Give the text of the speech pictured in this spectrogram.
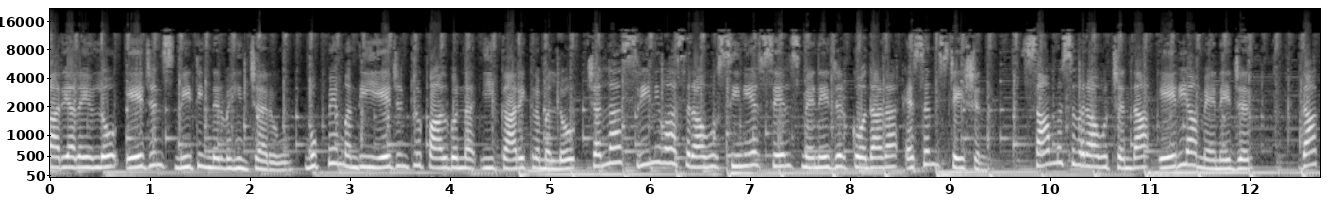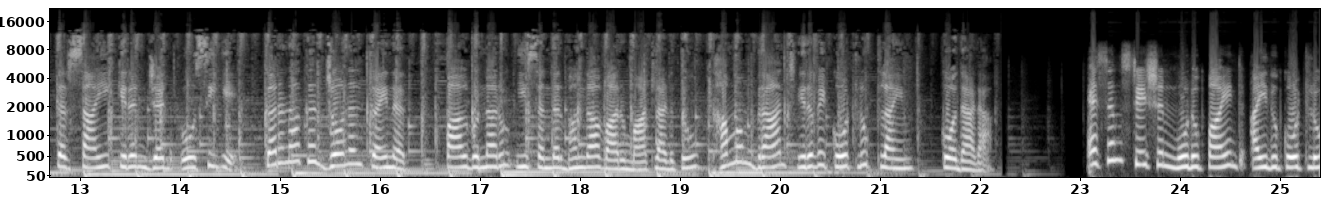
కార్యాలయంలో ఏజెంట్స్ మీటింగ్ నిర్వహించారు. ముప్పై మంది ఏజెంట్లు పాల్గొన్న ఈ కార్యక్రమంలో Challa Srinivasarao senior sales manager Kodad SM station Sambasivarao Chanda area manager doctor Sai Kiran Z OCA Karunakar zonal trainer పాల్గొన్నారు. ఈ సందర్భంగా వారు మాట్లాడుతూ ఖమ్మం బ్రాంచ్ ఇరవై కోట్లు క్లైమ్ కోదాడ. ఎస్ఎం స్టేషన్ మూడు పాయింట్ ఐదు కోట్లు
